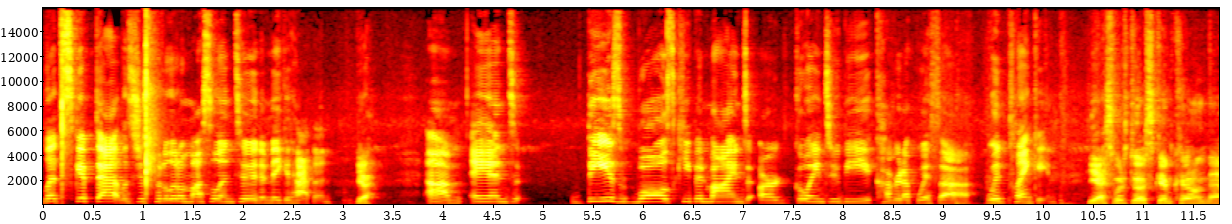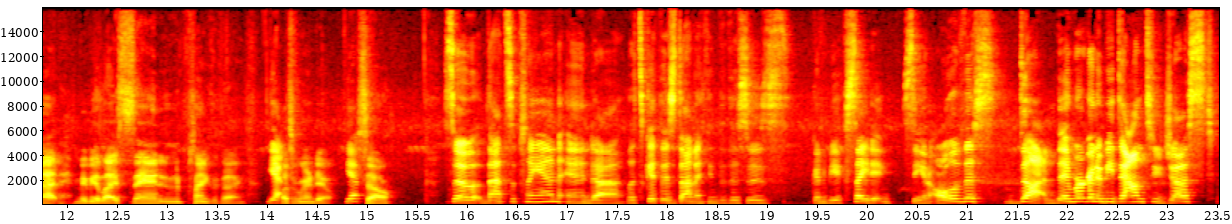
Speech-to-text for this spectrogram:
let's skip that. Let's just put a little muscle into it and make it happen. Yeah. Um, and these walls, keep in mind, are going to be covered up with uh, wood planking. Yeah, so we'll just do a skim coat on that, maybe a light sand, and plank the thing. Yeah. That's what we're going to do. Yep. So, So that's the plan, and uh, let's get this done. I think that this is going to be exciting, seeing all of this done. Then we're going to be down to just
